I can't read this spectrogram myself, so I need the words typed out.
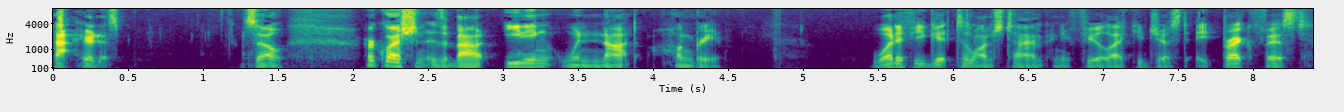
Ah, here it is. So, her question is about eating when not hungry. What if you get to lunchtime and you feel like you just ate breakfast,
